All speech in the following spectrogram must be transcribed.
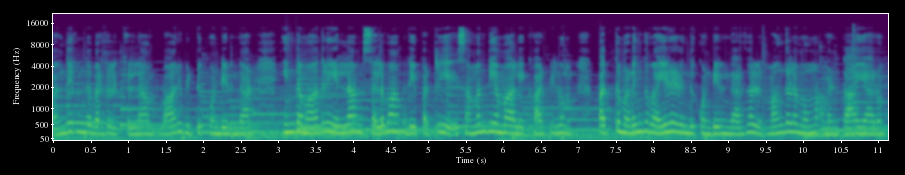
வந்திருந்தவர்களுக்கெல்லாம் வாரி விட்டு கொண்டிருந்தான். இந்த மாதிரி எல்லாம் செலவாவதை பற்றி சம்பந்தியம்மாளை காட்டிலும் பத்து மடங்கு வயிறெழுந்து கொண்டிருந்தார்கள் மங்களமும் அவன் தாயாரும்.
